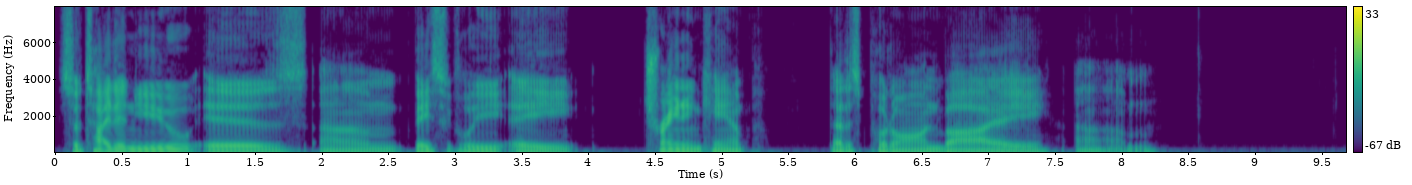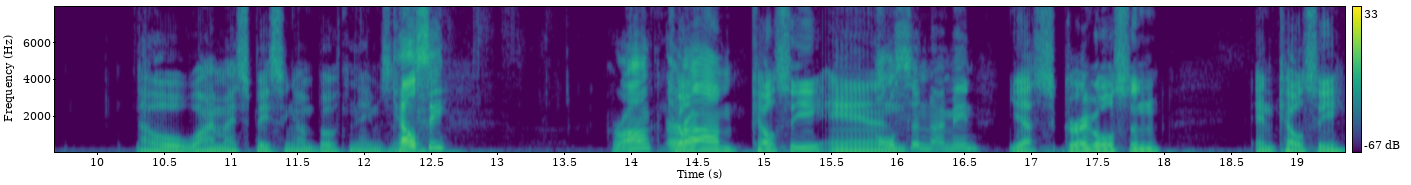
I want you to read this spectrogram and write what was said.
So Tight End U is um, basically a training camp that is put on by. Um, oh, why am I spacing on both names? Kelce, Gronk, or um, Kelce and Olsen. I mean, Yes, Greg Olsen and Kelce.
